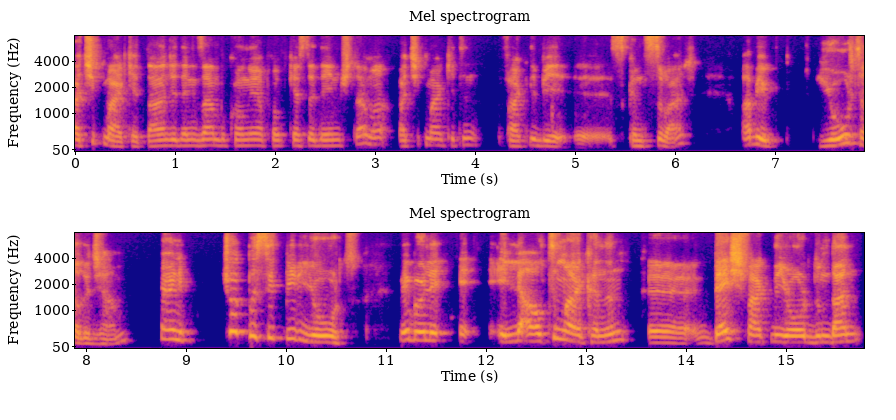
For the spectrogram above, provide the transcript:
açık market. Daha önce Denizhan bu konuya podcast'te değinmişti ama açık marketin farklı bir e, sıkıntısı var. Abi yoğurt alacağım. Yani çok basit bir yoğurt. Ve böyle 56 e, markanın 5 e, farklı yoğurdundan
